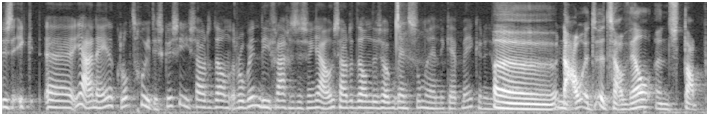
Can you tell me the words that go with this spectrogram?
Dus ik, eh, ja, nee, dat klopt. Goede discussie. Zouden dan, Robin, die vraag is dus aan jou, zouden dan dus ook mensen zonder handicap mee kunnen doen? Eh, nou, het, het zou wel een stap.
